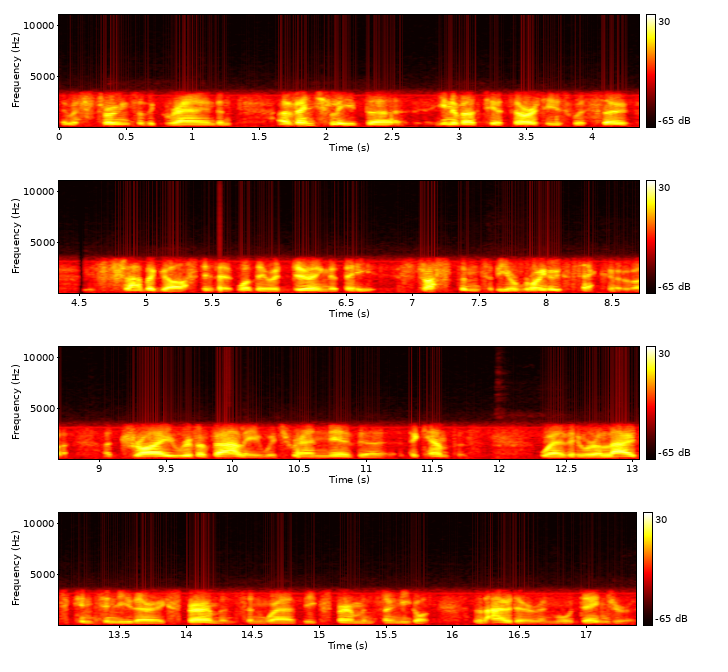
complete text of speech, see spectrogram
they were thrown to the ground, and eventually the university authorities were so flabbergasted at what they were doing that they thrust them to the Arroyo Seco, a, a dry river valley which ran near the, the campus, where they were allowed to continue their experiments and where the experiments only got louder and more dangerous.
